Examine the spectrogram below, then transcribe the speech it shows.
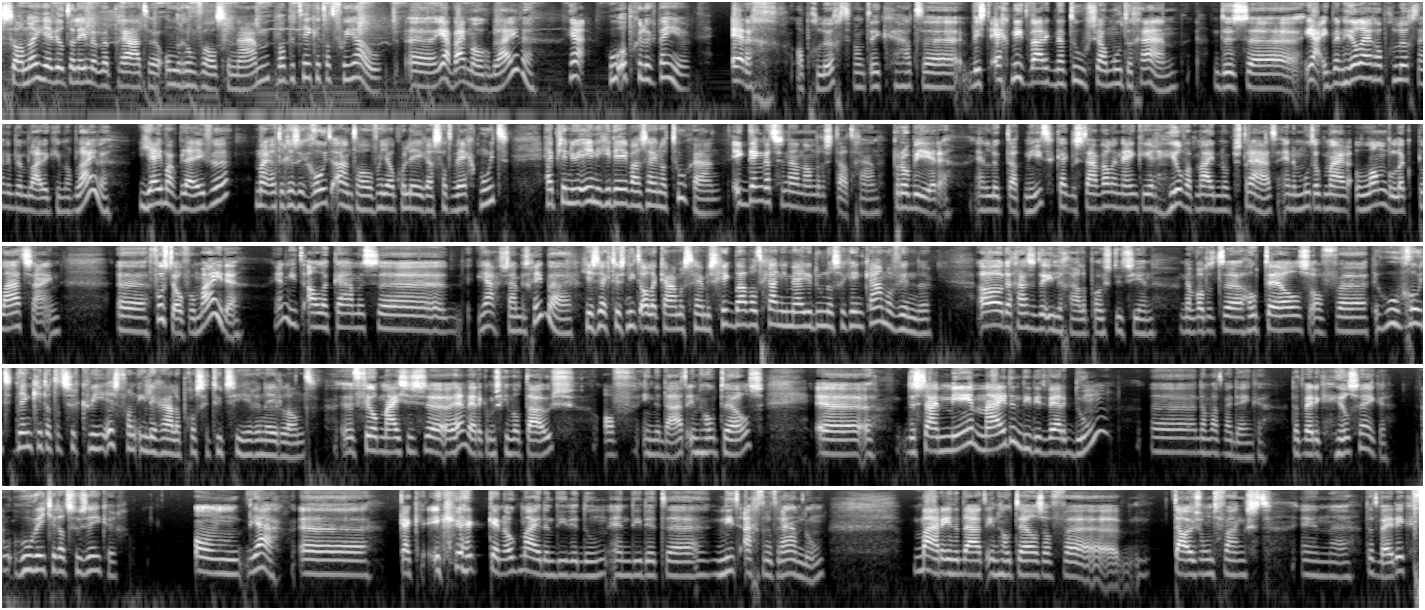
Sanne, jij wilt alleen met me praten onder een valse naam. Wat betekent dat voor jou? Uh, ja, wij mogen blijven. Ja. Hoe opgelucht ben je? Erg opgelucht, want ik had, uh, wist echt niet waar ik naartoe zou moeten gaan. Dus uh, ja, ik ben heel erg opgelucht en ik ben blij dat ik hier mag blijven. Jij mag blijven, maar er is een groot aantal van jouw collega's dat weg moet. Heb je nu enig idee waar zij naartoe gaan? Ik denk dat ze naar een andere stad gaan. Proberen. En lukt dat niet? Kijk, er staan wel in één keer heel wat meiden op straat. En er moet ook maar landelijk plaats zijn uh, voor zoveel meiden. Ja, niet alle kamers uh, ja, zijn beschikbaar. Je zegt dus niet alle kamers zijn beschikbaar. Wat gaan die meiden doen als ze geen kamer vinden? Oh, dan gaan ze de illegale prostitutie in. Dan wordt het uh, hotels of... Uh... Hoe groot denk je dat het circuit is van illegale prostitutie hier in Nederland? Veel meisjes hè, werken misschien wel thuis. Of inderdaad in hotels. er zijn meer meiden die dit werk doen dan wat wij denken. Dat weet ik heel zeker. Hoe weet je dat zo zeker? Om, ja... eh, kijk, ik ken ook meiden die dit doen en die dit eh, niet achter het raam doen. Maar inderdaad in hotels of eh, thuisontvangst. En dat weet ik.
